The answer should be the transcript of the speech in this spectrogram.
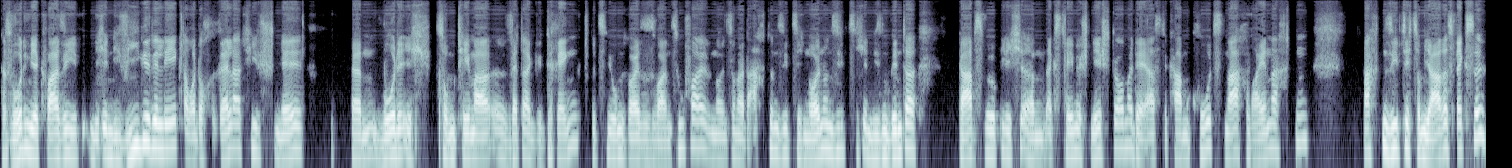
das wurde mir quasi nicht in die Wiege gelegt, aber doch relativ schnell ähm, wurde ich zum Thema äh, Wetter gedrängt, beziehungsweise es war ein Zufall. 1978, 79 in diesem Winter gab es wirklich ähm, extreme Schneestürme. Der erste kam kurz nach Weihnachten, 78 zum Jahreswechsel.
